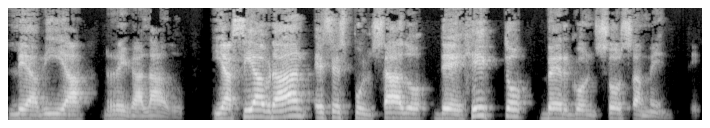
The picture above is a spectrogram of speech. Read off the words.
le había regalado. Y así Abraham es expulsado de Egipto vergonzosamente.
